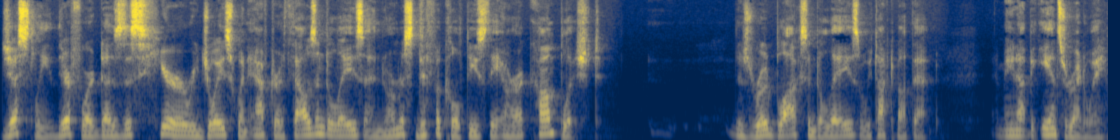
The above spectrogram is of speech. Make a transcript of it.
Justly, therefore, does this hearer rejoice when, after a thousand delays and enormous difficulties, they are accomplished. There's roadblocks and delays, and we talked about that. It may not be answered right away.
